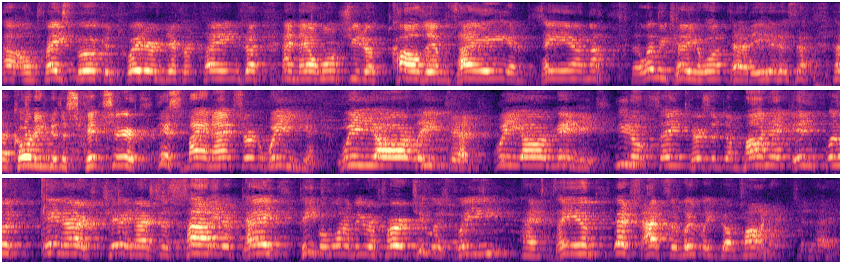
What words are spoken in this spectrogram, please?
uh, on Facebook and Twitter and different things, uh, and they'll want you to call them they and them. Now, let me tell you what that is. According to the scripture, this man answered, We. We are legion. We are many. You don't think there's a demonic influence in our, in our society today? People want to be referred to as we and them. That's absolutely demonic today.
